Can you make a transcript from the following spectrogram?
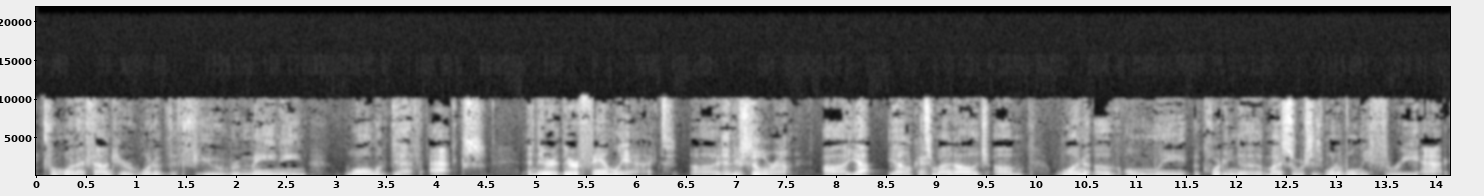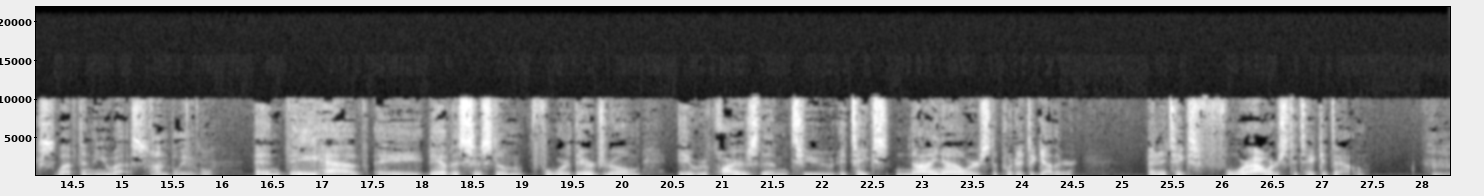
from what I found here, one of the few remaining Wall of Death acts, and they're they're a family act, uh, And they're was- still around. Uh, yeah, yeah. Okay. To my knowledge, um, one of only, according to my sources, one of only three acts left in the U.S. Unbelievable. And they have a they have a system for their drome. It requires them to. It takes nine hours to put it together, and it takes four hours to take it down. Hmm.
